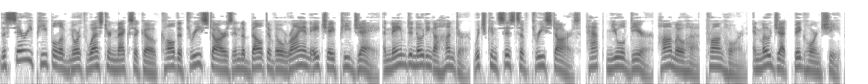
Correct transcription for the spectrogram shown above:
The Seri people of northwestern Mexico call the three stars in the belt of Orion Hapj a name denoting a hunter which consists of three stars, Hap mule deer, Haamoja pronghorn, and Mojet bighorn sheep.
